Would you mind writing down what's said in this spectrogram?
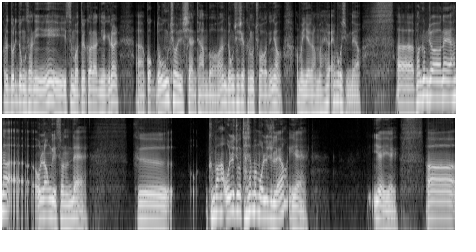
그런 놀이동산이 있으면 어떨까라는 얘기를 아, 꼭 노홍철 씨한테 한번, 노홍철 씨가 그런 거 좋아하거든요. 한번 이야기를 한번 해, 해보고 싶네요. 아, 방금 전에 하나 올라온 게 있었는데 그, 금방 올려주고 다시 한번 올려줄래요? 예. 예, 예. 어,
